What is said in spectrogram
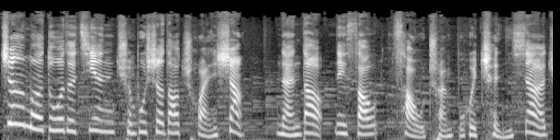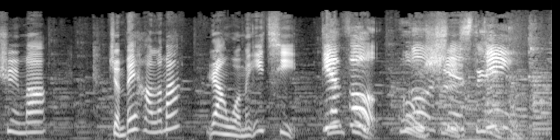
这么多的箭全部射到船上，难道那艘草船不会沉下去吗？准备好了吗？让我们一起颠覆故事 STEAM。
